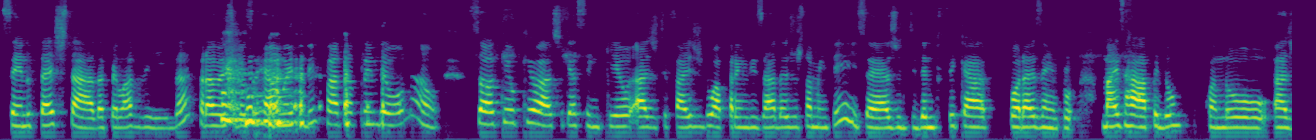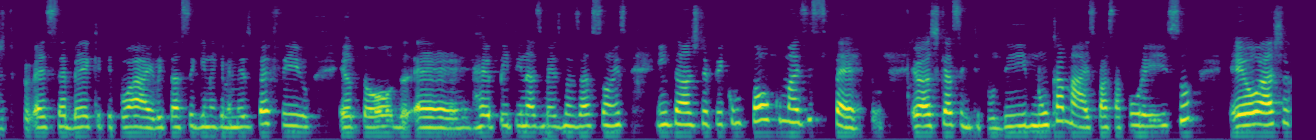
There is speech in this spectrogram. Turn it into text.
sendo testada pela vida para ver se você realmente, de fato, aprendeu ou não. Só que o que eu acho que, assim, que eu- a gente faz do aprendizado é justamente isso, é a gente identificar, por exemplo, mais rápido, quando a gente perceber que, tipo, ah, ele está seguindo aquele mesmo perfil, eu estou repetindo as mesmas ações, então a gente fica um pouco mais esperto. Eu acho que, assim, tipo, de nunca mais passar por isso, eu acho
